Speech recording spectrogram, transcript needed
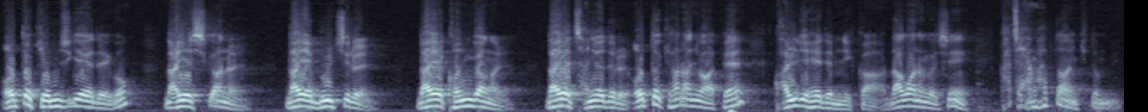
어떻게 움직여야 되고 나의 시간을, 나의 물질을, 나의 건강을, 나의 자녀들을 어떻게 하나님 앞에 관리해야 됩니까? 라고 하는 것이 가장 합당한 기도입니다.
